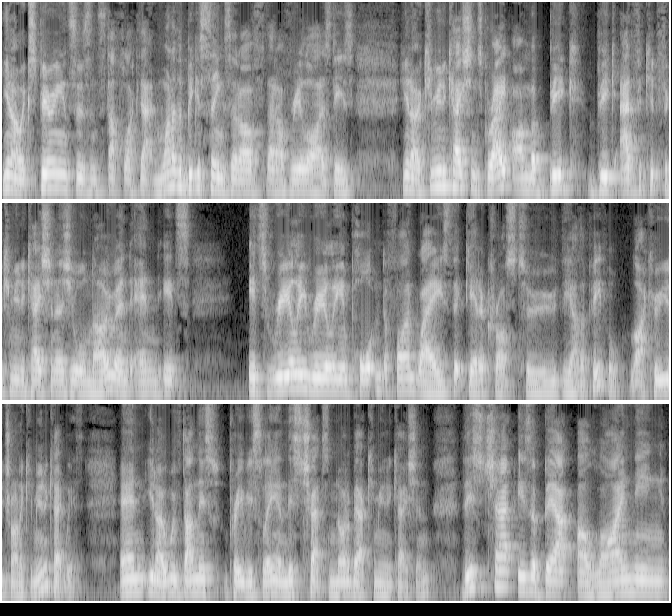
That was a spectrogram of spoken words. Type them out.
you know experiences and stuff like that. And one of the biggest things that I've that I've realised is you know, communication's great. I'm a big, big advocate for communication, as you all know, and and it's it's really, really important to find ways that get across to the other people, like who you're trying to communicate with. And you know, we've done this previously, and this chat's not about communication. This chat is about aligning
